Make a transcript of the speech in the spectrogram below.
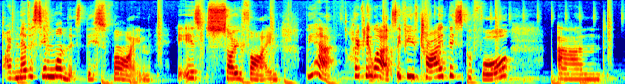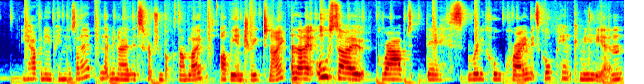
but I've never seen one that's this fine. It is so fine. But yeah, hopefully it works. If you've tried this before and you have any opinions on it, let me know in the description box down below. I'll be intrigued to know. And then I also grabbed this really cool chrome. It's called Pink Chameleon.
